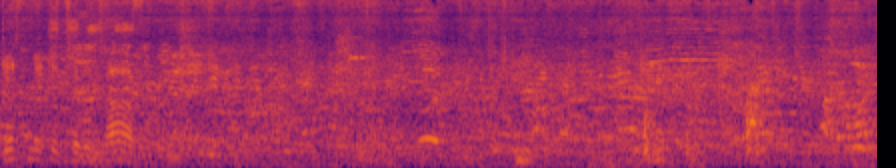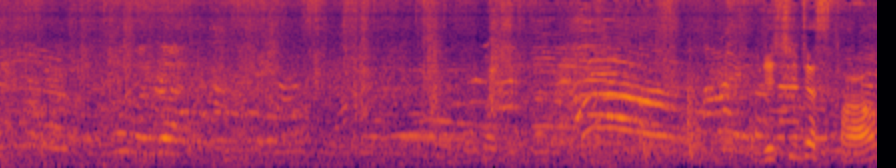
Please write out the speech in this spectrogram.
Guess make it to the top. Did she just fall?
